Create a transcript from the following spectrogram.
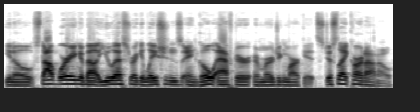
You know, stop worrying about US regulations and go after emerging markets, just like Cardano.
